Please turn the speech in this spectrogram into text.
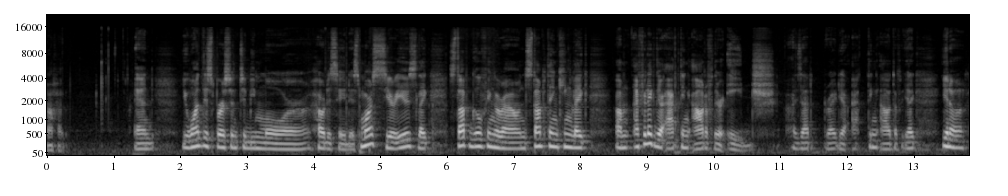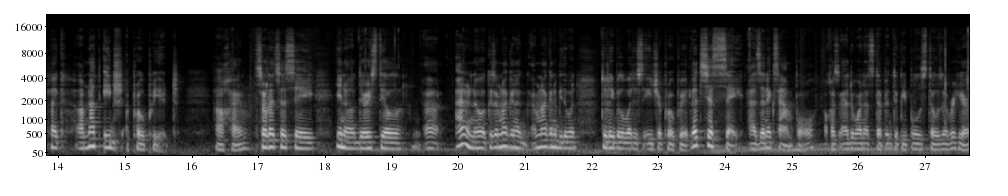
Okay. And you want this person to be more, how to say this, more serious. Like, stop goofing around. Stop thinking like, um, I feel like they're acting out of their age. Is that right? Yeah, acting out of like, you know, like um, not age appropriate. Okay, so let's just say you know they're still. Uh, I don't know because I'm not gonna I'm not gonna be the one to label what is age appropriate. Let's just say, as an example, because I don't want to step into people's toes over here.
